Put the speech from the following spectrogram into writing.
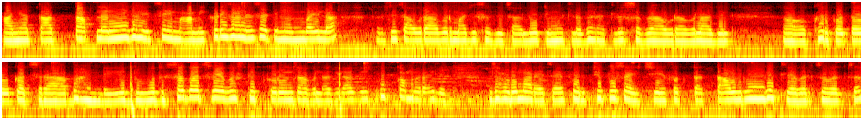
आणि आता आत्ता आपल्याला निघायचं आहे मामीकडे जाण्यासाठी मुंबईला. तर तीच आवरावर माझी सगळी चालू होती. म्हटलं घरातलं सगळं आवरावं लागेल. खरकट कचरा भांडे दूध सगळंच व्यवस्थित करून जावं लागेल. अजून खूप कामं राहिलेत. झाडू मारायचं आहे फरची पुसायची आहे फक्त आता आवरून घेतल्यावरचं वरचं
